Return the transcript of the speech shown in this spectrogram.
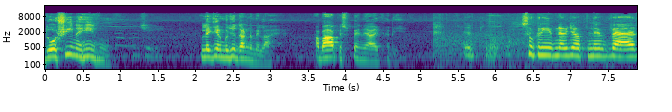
दोषी नहीं हूँ। लेकिन मुझे दंड मिला है। अब आप इस पर न्याय करिए। सुग्रीव ने जो अपने वैर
